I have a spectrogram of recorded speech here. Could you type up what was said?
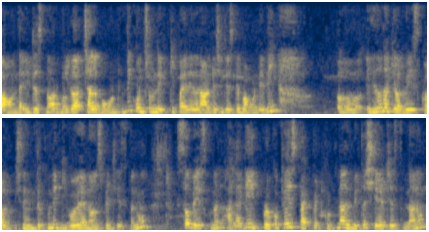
బాగుందా? ఈ డ్రెస్ నార్మల్గా చాలా బాగుంటుంది. కొంచెం నెక్కి పైన ఏదైనా ఆల్టరేషన్ చేస్తే బాగుండేది. ఏదో నాకు ఇవాళ వేసుకోవాలనిపించింది ఇంతకుముందు గివ్ అవే అనౌన్స్మెంట్ చేశాను. సో వేసుకున్నాను. అలాగే ఇప్పుడు ఒక ఫేస్ ప్యాక్ పెట్టుకుంటున్నాను అది మీతో షేర్ చేస్తున్నాను.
